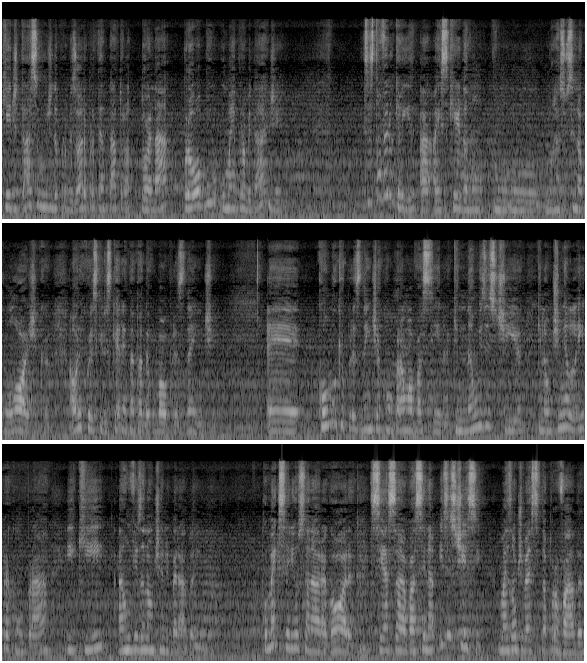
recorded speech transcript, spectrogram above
que editasse uma medida provisória para tentar tornar probo uma improbidade? Vocês estão vendo que a, a, esquerda não, não, não, não, raciocina com lógica? A única coisa que eles querem é tentar derrubar o presidente? É, como que o presidente ia comprar uma vacina que não existia, que não tinha lei para comprar e que a Anvisa não tinha liberado ainda? Como é que seria o cenário agora se essa vacina existisse, mas não tivesse sido aprovada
